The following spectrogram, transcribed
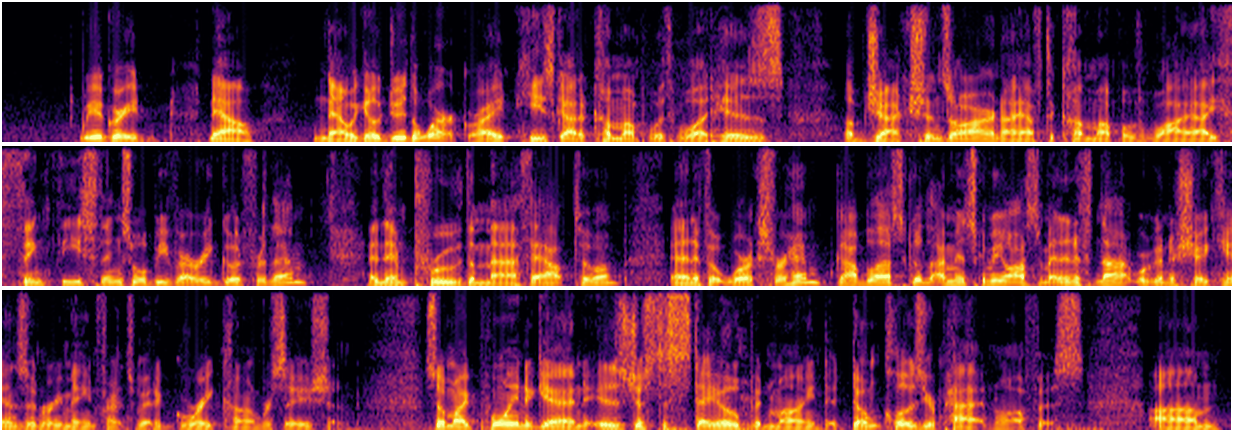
We agreed. Now, now we go do the work, right? He's got to come up with what his objections are, and I have to come up with why I think these things will be very good for them, and then prove the math out to him. And if it works for him, God bless. Good. I mean, it's going to be awesome. And if not, we're going to shake hands and remain friends. We had a great conversation. So my point again is just to stay open-minded. Don't close your patent office. Um,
